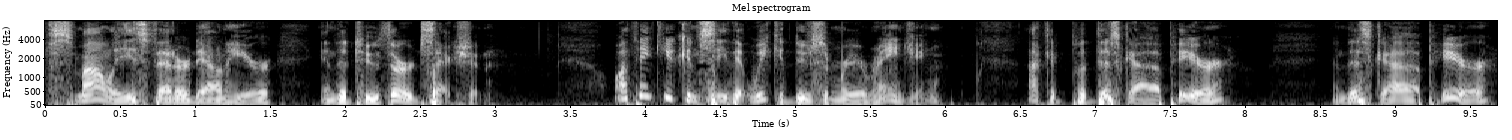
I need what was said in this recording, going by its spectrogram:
smileys that are down here in the two-thirds section? Well, I think you can see that we could do some rearranging. I could put this guy up here and this guy up here.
